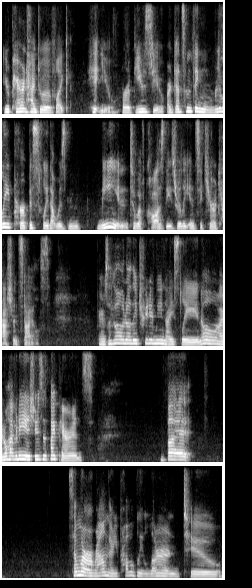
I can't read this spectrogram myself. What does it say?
your parent had to have like hit you or abused you or did something really purposefully that was mean to have caused these really insecure attachment styles parents like, oh no, they treated me nicely. No, I don't have any issues with my parents. But somewhere around there, you probably learned to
